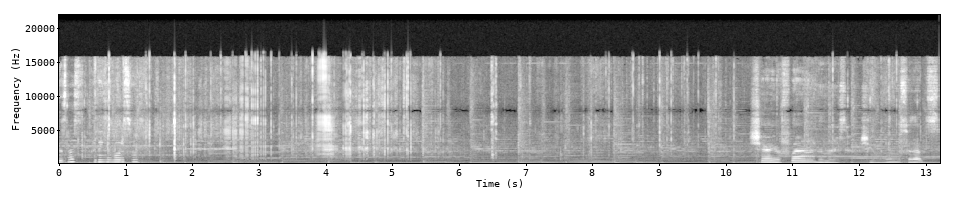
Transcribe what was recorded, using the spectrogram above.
business, I think is what it says. Share your flair, and then there's Sheila So that's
